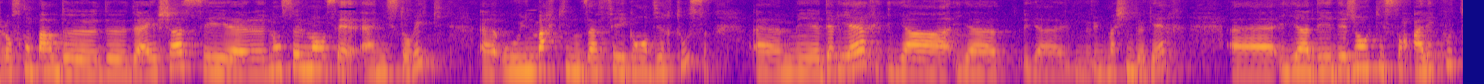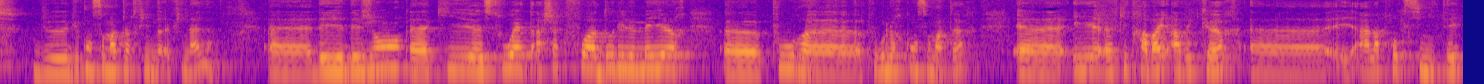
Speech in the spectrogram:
Lorsqu'on parle de, de, c'est non seulement c'est un historique ou une marque qui nous a fait grandir tous, mais derrière, il y a, une, machine de guerre. Euh, il y a des, gens qui sont à l'écoute du, consommateur final, euh, des, gens euh, qui souhaitent à chaque fois donner le meilleur pour, pour leurs consommateurs et qui travaillent avec cœur et à la proximité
